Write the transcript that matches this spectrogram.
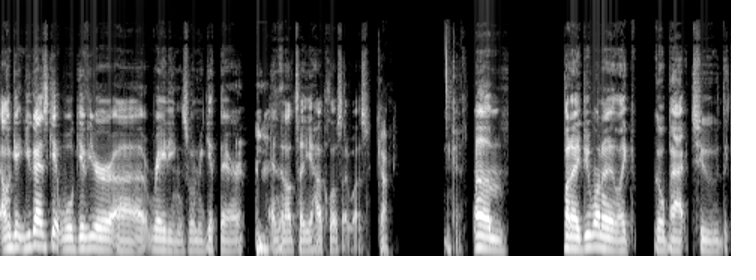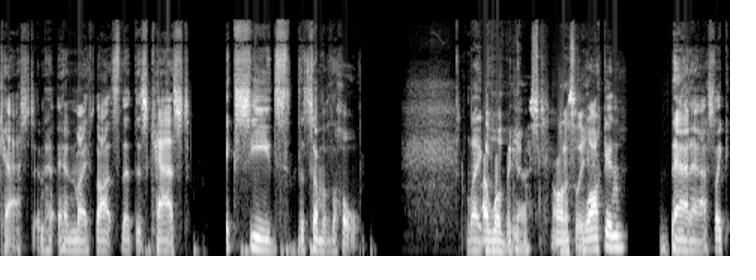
I'll get you guys get. We'll give your uh ratings when we get there, and then I'll tell you how close I was. 'Kay. Okay. Um, but I do want to like go back to the cast and and my thoughts that this cast exceeds the sum of the whole. Like I love the cast, honestly. Walken badass. Like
